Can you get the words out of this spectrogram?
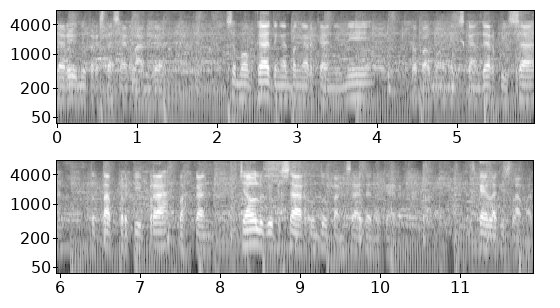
dari Universitas Erlangga. Semoga dengan penghargaan ini Bapak Muhammad Iskandar bisa tetap berkiprah bahkan jauh lebih besar untuk bangsa dan negara. Sekali lagi selamat.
